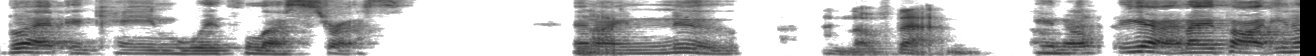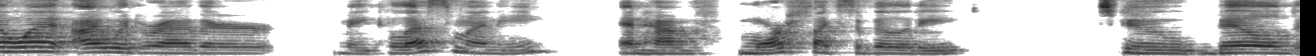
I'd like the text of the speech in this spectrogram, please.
but it came with less stress. And I knew. I love that. You know, yeah. And I thought, you know what? I would rather make less money and have more flexibility to build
